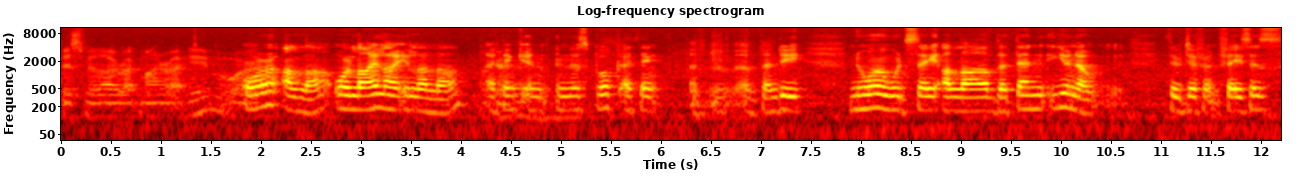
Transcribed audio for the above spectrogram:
Bismillah Rahman Rahim? Or, or Allah, or La ilaha illallah. Okay. I think in, in this book, I think Effendi Noor would say Allah, but then, you know, there are different phases.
